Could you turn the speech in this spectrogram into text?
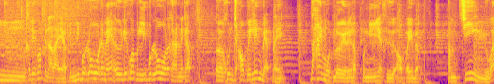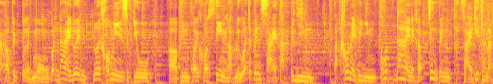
อืมเขาเรียกว่าเป็นอะไรอะเป็นลิโบโลได้ไหมเออเรียกว่าเป็นลิโบโลแล้วกันนะครับเออคุณจะเอาไปเล่นแบบไหนได้หมดเลยนะครับ คนนี้เนี่ยคือเอาไปแบบทำชิ่งหรือว่าเอาไปเปิดโมงก็ได้ด้วยด้วยเขามีสกิลเอ่อ pinpoint crossing ครับหรือว่าจะเป็นสายตัดไปยิง ตัดเข้าในไปยิงก็ได้นะครับ ซึ่งเป็นสายที่ถนัด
